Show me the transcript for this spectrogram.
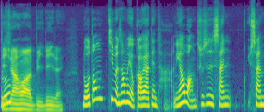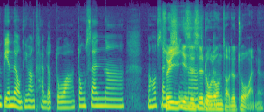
地下化的比例嘞？罗东基本上没有高压电塔，你要往就是山山边那种地方看比较多啊，东山呐、啊，然后山、啊、所以意思是罗东早就做完了。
